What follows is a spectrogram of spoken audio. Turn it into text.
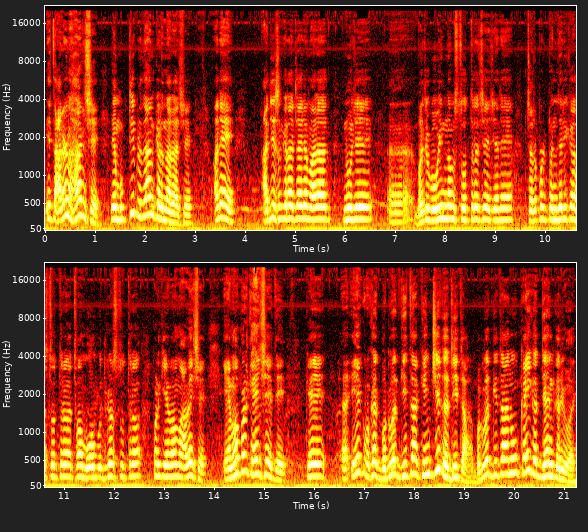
એ તારણહાર છે. એ મુક્તિ પ્રદાન કરનારા છે. અને આદિ શંકરાચાર્ય મહારાજનું જે ભજ ગોવિંદમ સ્તોત્ર છે, જેને ચરપટ પંજરિકા સ્તોત્ર અથવા મોહ મુદ્ગર સ્તોત્ર પણ કહેવામાં આવે છે. એમાં પણ કહે છે તે કે એક વખત ભગવદ્ ગીતા કિંચિત અધીતા. ભગવદ્ ગીતાનું કંઈક અધ્યયન કર્યું હોય.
